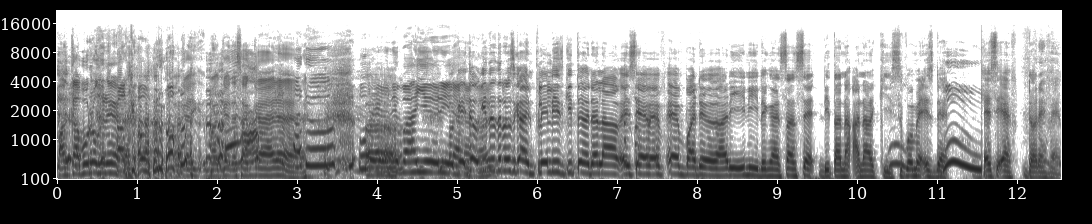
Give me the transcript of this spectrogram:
Pangkal burung dia Makan dah sangat kan Aduh oh, Dia bahaya ni Okey, ah. jom kita teruskan playlist kita dalam SAFFM pada hari ini dengan Sunset di Tanah Anarki. Superman is dead. SAF.FM.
